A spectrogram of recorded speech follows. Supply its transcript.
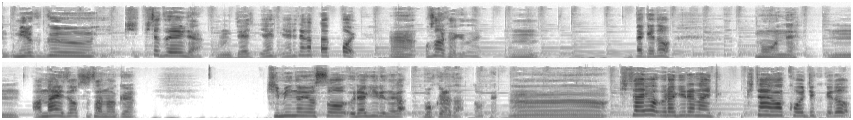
ミルクくん、来たぜみたいな。うん、や、やりたかったっぽい。うん、おそらくだけどね。うん。だけど、もうね、うーん、甘いぞ、スサノーくん。君の予想を裏切るのが僕らだ、と思って。うーん。期待は裏切らない、期待は超えていくけど、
